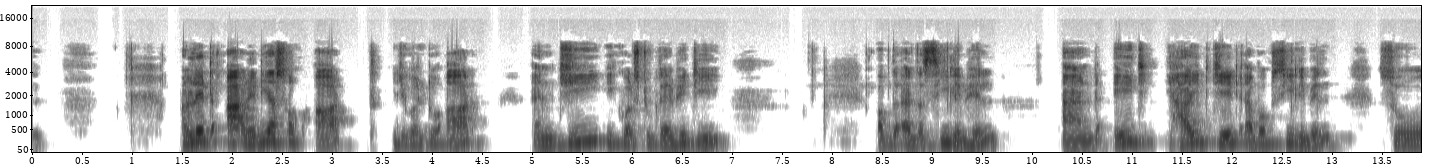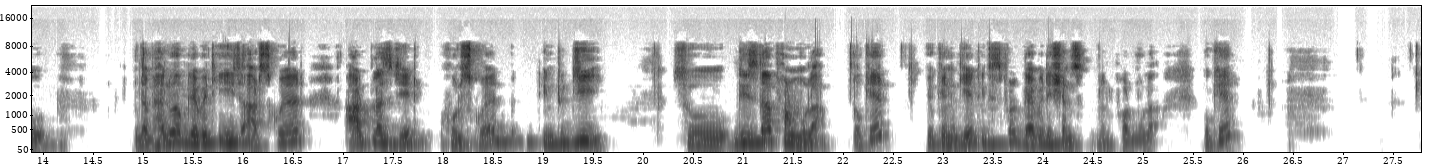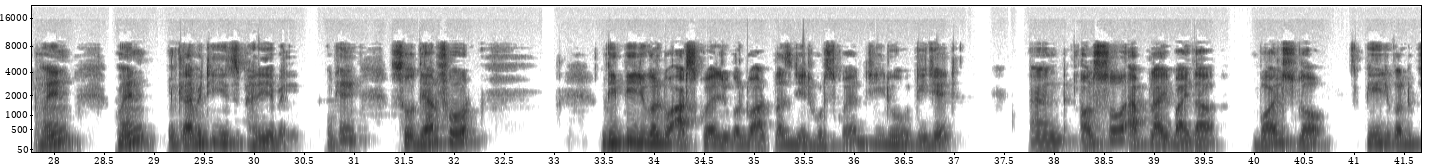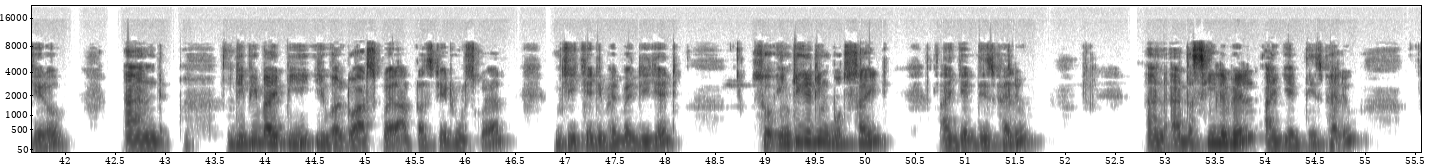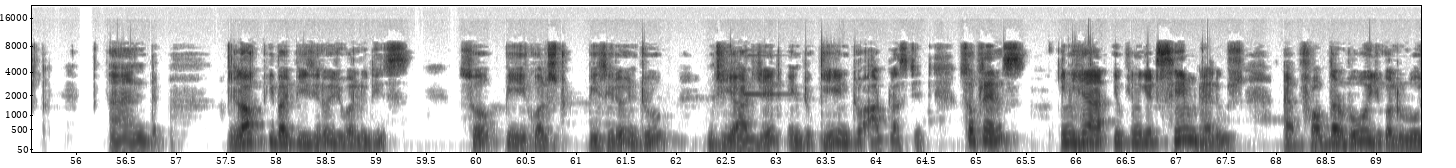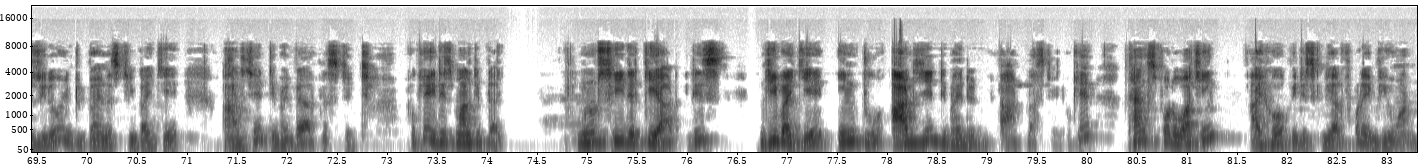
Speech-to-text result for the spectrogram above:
Let r radius of earth is equal to r and g equals to gravity of the at the sea level and h height z above sea level. So the value of gravity is r square r plus z whole square into g. So this is the formula okay? You can get it is for gravitational formula okay? When when gravity is variable okay? So therefore dp is equal to r square is equal to r plus z whole square 0 dz. And also applied by the Boyle's law p is equal to k and dp by p equal to r square r plus z whole square gk divided by dz. So integrating both side i get this value. And at the sea level I get this value. And log p by p0 is equal to this. So p equals to p0 into grz into k into r plus z so friends in here you can get same values uh, from the rho is equal to rho 0 into minus g by k rz divided by r plus z okay it is multiply do not see the kr it is g by k into rj divided r plus 10 okay thanks for watching I hope it is clear for everyone.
